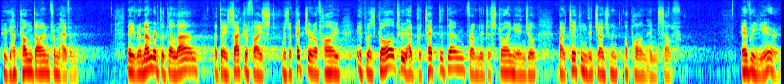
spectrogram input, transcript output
who had come down from heaven. They remembered that the Lamb that they sacrificed was a picture of how it was God who had protected them from the destroying angel by taking the judgment upon himself. Every year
